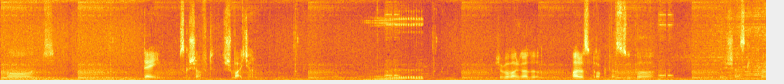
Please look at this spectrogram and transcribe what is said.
Und... Dang. Ist geschafft. Speichern. Ich wir waren gerade... Ah, das sind Oktas. Super. Wenn die scheiß Keycard.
